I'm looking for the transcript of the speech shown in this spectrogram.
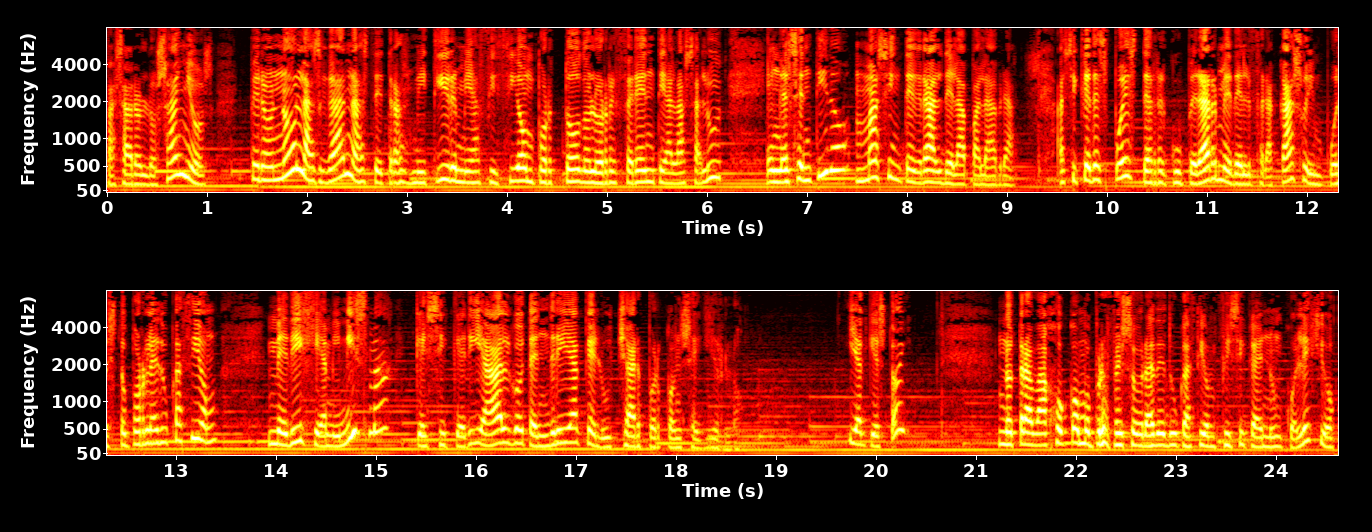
Pasaron los años, pero no las ganas de transmitir mi afición por todo lo referente a la salud en el sentido más integral de la palabra. Así que después de recuperarme del fracaso impuesto por la educación, me dije a mí misma que si quería algo tendría que luchar por conseguirlo. Y aquí estoy no trabajo como profesora de educación física en un colegio,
